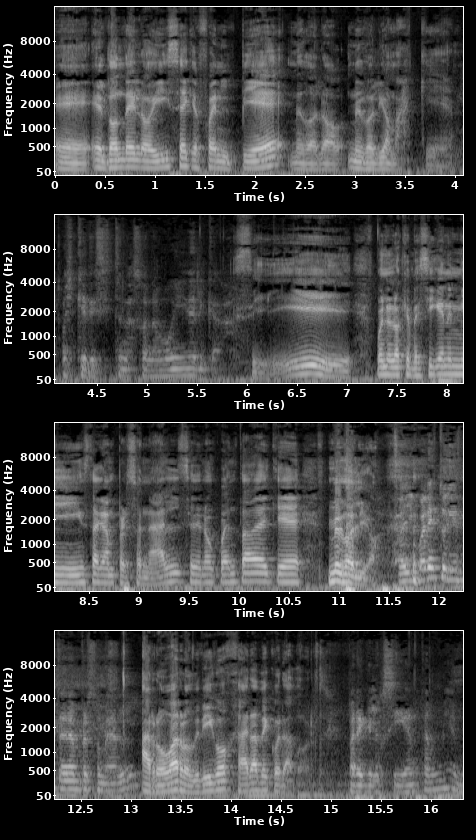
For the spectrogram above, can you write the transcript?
eh, el donde lo hice, que fue en el pie, me dolió, me dolió más que... Es que te hiciste una zona muy delicada. Sí. Bueno, los que me siguen en mi Instagram personal se dieron cuenta de que me dolió. Oye, ¿cuál es tu Instagram personal? Arroba Rodrigo Jara Decorador. Para que lo sigan también.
